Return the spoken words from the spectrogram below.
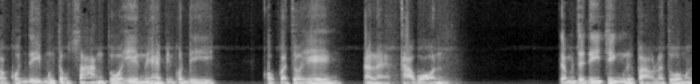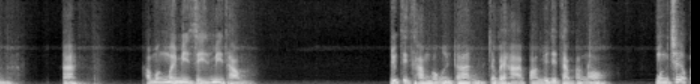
กับคนดี มึงต้องสร้างตัวเองนี่ให้เป็นคนดีคบกับตัวเองนั่นแหละ ถาวร แต่มันจะดีจริงหรือเปล่าล่ะตัวมึงฮะถ้ามึงไม่มีศีลมีธรรมยุติธรรมก็เหมือนกัน จะไปหาความยุติธรรมข้างนอก มึงเชื่อไหม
